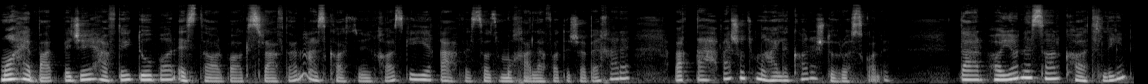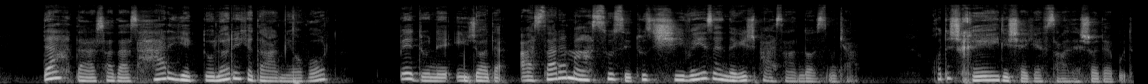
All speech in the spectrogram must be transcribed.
ماه بعد به جای هفته دو بار استارباکس رفتن از کاترین خواست که یه قهوه ساز و مخلفاتش رو بخره و قهوهش رو تو محل کارش درست کنه. در پایان سال کاتلین ده درصد از هر یک دلاری که در می آورد بدون ایجاد اثر محسوسی تو شیوه زندگیش پس انداز می کرد. خودش خیلی شگفت زده شده بود.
